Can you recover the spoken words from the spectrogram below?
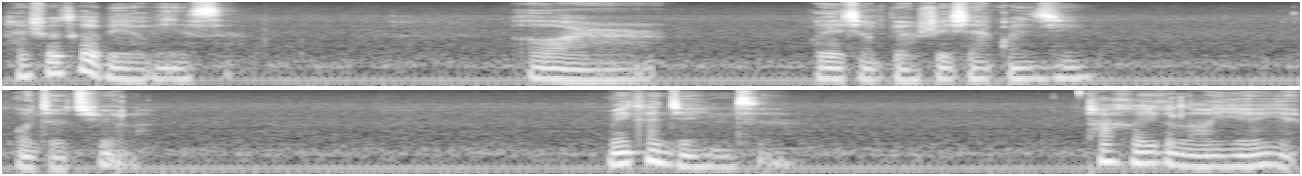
还说特别有意思。偶尔，我也想表示一下关心，我就去了。没看见英子，他和一个老爷爷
